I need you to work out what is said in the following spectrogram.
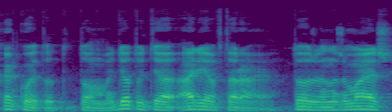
Какой тут том? Идет у тебя Ария вторая. Тоже нажимаешь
